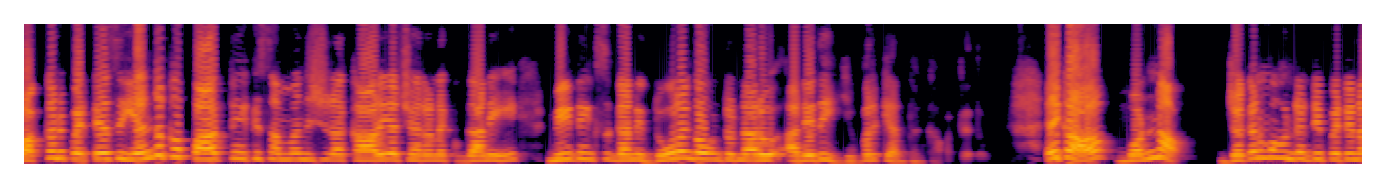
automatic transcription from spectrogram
పక్కన పెట్టేసి ఎందుకు పార్టీకి సంబంధించిన కార్యాచరణకు గాని మీటింగ్స్ గాని దూరంగా ఉంటున్నారు అనేది ఎవరికి అర్థం కావట్లేదు. ఇక మొన్న జగన్మోహన్ రెడ్డి పెట్టిన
